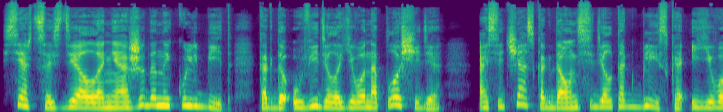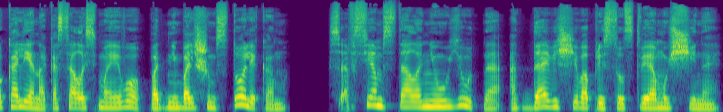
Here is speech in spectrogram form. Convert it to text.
Сердце сделало неожиданный кульбит, когда увидела его на площади, а сейчас, когда он сидел так близко и его колено касалось моего под небольшим столиком, совсем стало неуютно от давящего присутствия мужчины.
